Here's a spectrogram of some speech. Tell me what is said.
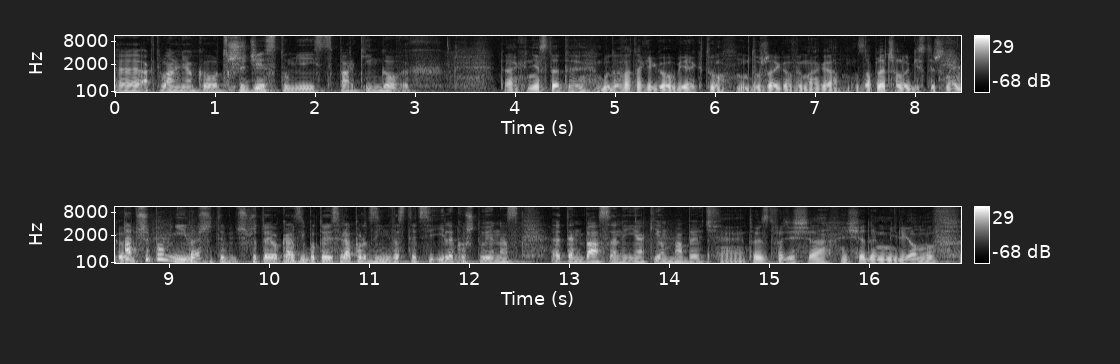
e, aktualnie około 30 miejsc parkingowych. Tak, niestety budowa takiego obiektu dużego wymaga zaplecza logistycznego. A i- przypomnijmy tak? przy, przy tej okazji, bo to jest raport z inwestycji, ile kosztuje nas e, ten basen i jaki on ma być. E, To jest 27 milionów,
